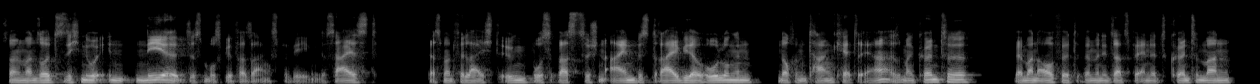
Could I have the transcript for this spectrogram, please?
sondern man sollte sich nur in Nähe des Muskelversagens bewegen. Das heißt, dass man vielleicht irgendwo was zwischen ein bis drei Wiederholungen noch im Tank hätte. Ja? Also man könnte, wenn man aufhört, wenn man den Satz beendet, könnte man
